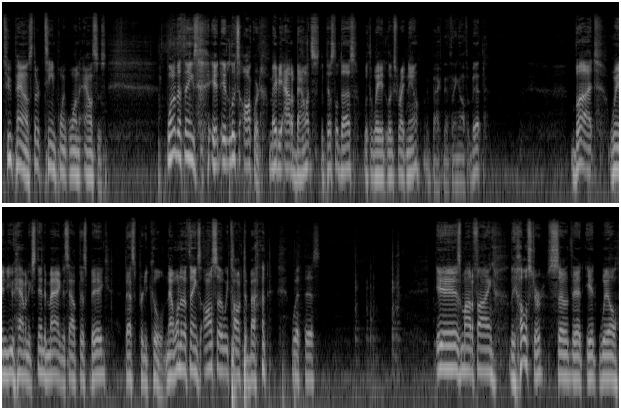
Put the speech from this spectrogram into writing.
Two pounds, 13.1 ounces. One of the things, it, it looks awkward, maybe out of balance, the pistol does, with the way it looks right now. Back that thing off a bit. But when you have an extended mag that's out this big, that's pretty cool. Now, one of the things also we talked about with this is modifying the holster so that it will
